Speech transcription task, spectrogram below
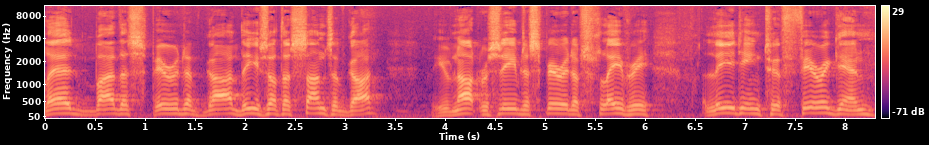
led by the Spirit of God, these are the sons of God. You've not received a spirit of slavery leading to fear again,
